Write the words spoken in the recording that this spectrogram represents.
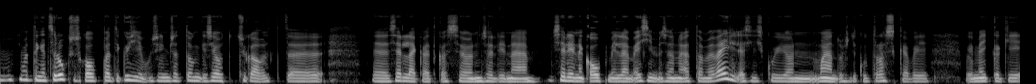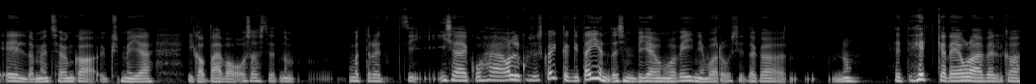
ma mõtlengi, et see luksuskaupade küsimus ilmselt ongi seotud sügavalt äh, Eh, sellega, et kas see on selline, selline kaup, mille me esimesena jätame välja siis, kui on majanduslikult raske või, või me ikkagi eeldame, et see on ka üks meie igapäevaosast, et no mõtlen, et ise kohe alguses ka ikkagi täiendasin pigem oma veinivarusid, aga noh, et hetkel ei ole veel ka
